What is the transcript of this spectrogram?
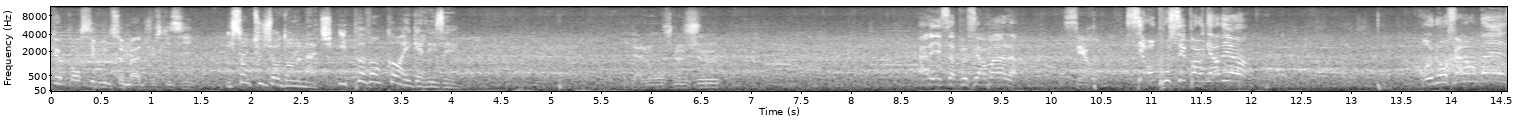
que pensez-vous de ce match jusqu'ici? Ils sont toujours dans le match. Ils peuvent encore égaliser. Il allonge le jeu. Allez, ça peut faire mal. C'est repoussé par le gardien. Bruno Fernandez.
